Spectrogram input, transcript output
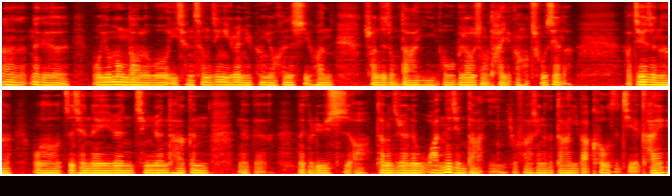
那那个我又梦到了我以前曾经一任女朋友很喜欢穿这种大衣，我不知道为什么她也刚好出现了。啊，接着呢，我之前那一任情人他跟那个。那个律师啊，他们居然在玩那件大衣，就发现那个大衣把扣子解开，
